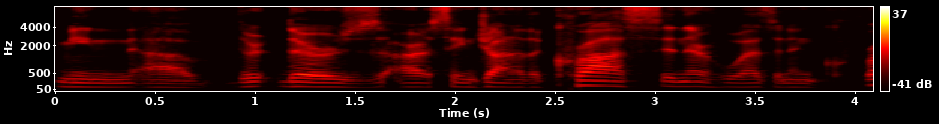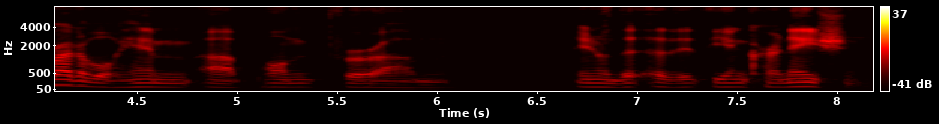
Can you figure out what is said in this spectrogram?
I mean, uh, there, there's uh, Saint John of the Cross in there, who has an incredible hymn uh, poem for, um, you know, the, uh, the the incarnation.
